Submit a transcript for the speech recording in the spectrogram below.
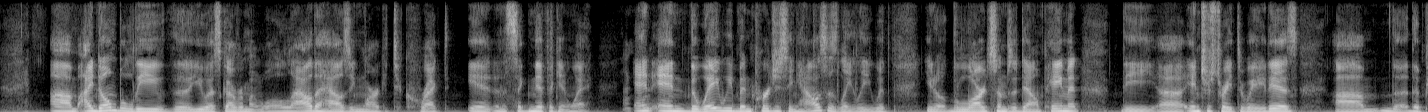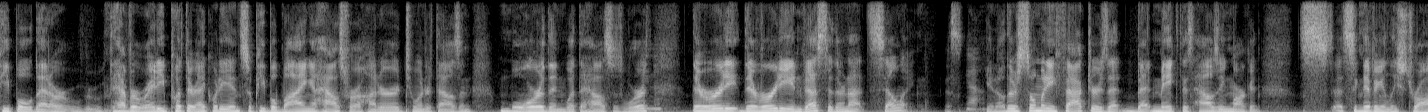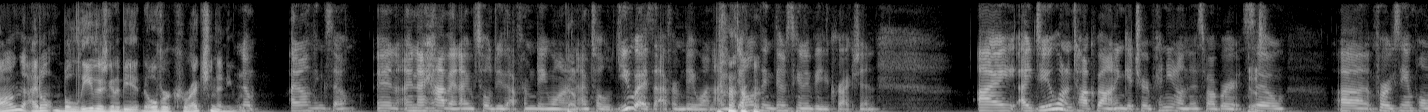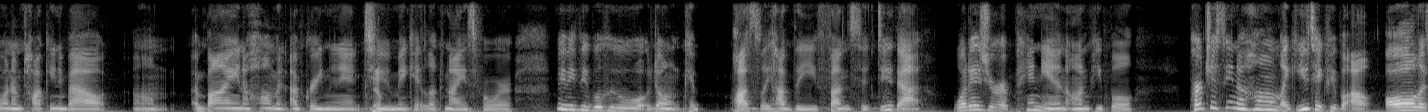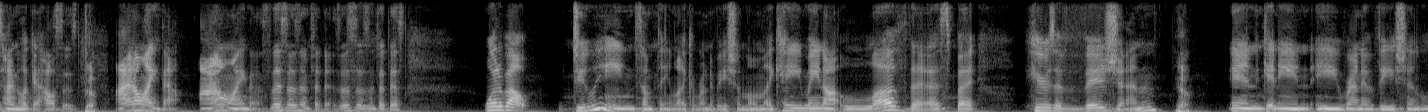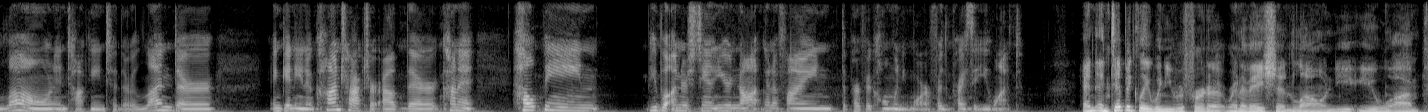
Um, I don't believe the U.S. government will allow the housing market to correct in a significant way. And and the way we've been purchasing houses lately, with you know the large sums of down payment, the uh, interest rate the way it is, um, the the people that are have already put their equity in, so people buying a house for a hundred, two hundred thousand more than what the house is worth, they're already they've already invested. They're not selling. Yeah. You know, there's so many factors that that make this housing market s- significantly strong. I don't believe there's going to be an overcorrection anywhere. Nope, I don't think so. And and I haven't. I've told you that from day one. I've told you guys that from day one. I don't think there's going to be a correction. I I do want to talk about and get your opinion on this, Robert. Yes. So, uh, for example, when I'm talking about um, buying a home and upgrading it to make it look nice for maybe people who don't possibly have the funds to do that, what is your opinion on people? Purchasing a home, like you take people out all the time to look at houses. Yeah. I don't like that. I don't like this. This doesn't fit this. This doesn't fit this. What about doing something like a renovation loan? Like, hey, you may not love this, but here's a vision Yeah. In getting a renovation loan and talking to their lender and getting a contractor out there, kind of helping people understand you're not going to find the perfect home anymore for the price that you want. And and typically when you refer to renovation loan, you, you um,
